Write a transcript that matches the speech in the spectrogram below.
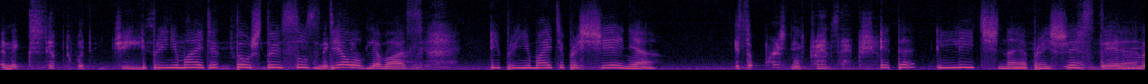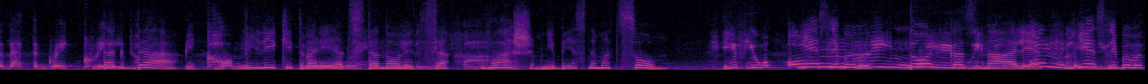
и принимаете то, что Иисус сделал для вас, и принимаете прощение, это личное происшествие. Тогда великий Творец становится вашим небесным Отцом. Если бы вы только знали, если бы вы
